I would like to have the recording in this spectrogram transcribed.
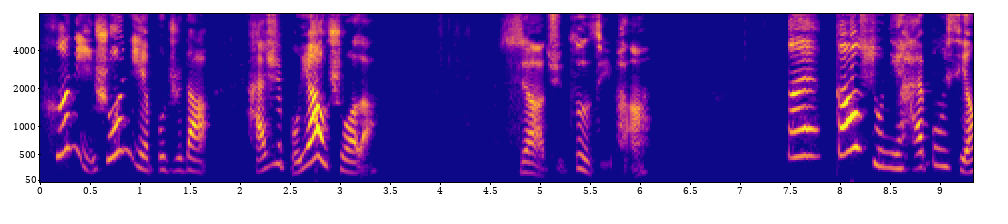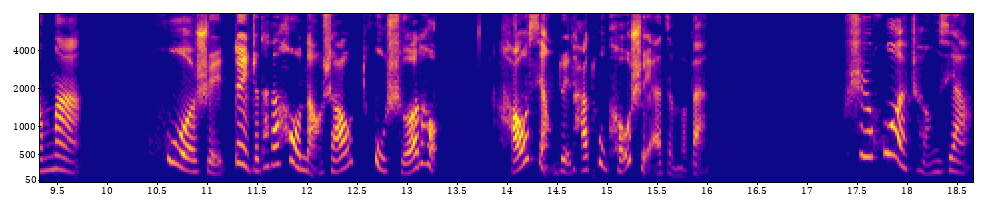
和你说你也不知道，还是不要说了。下去自己爬。哎，告诉你还不行吗？祸水对着他的后脑勺吐舌头，好想对他吐口水啊！怎么办？是霍丞相。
